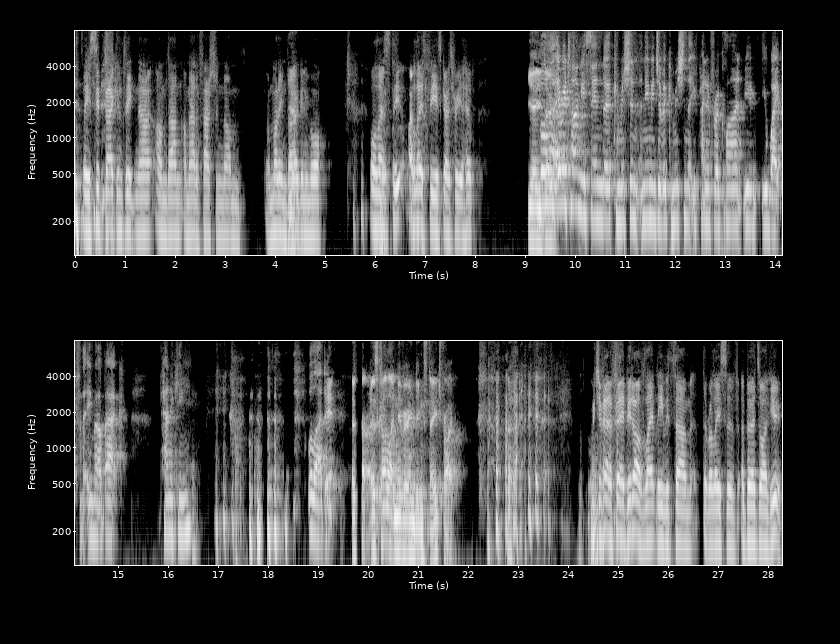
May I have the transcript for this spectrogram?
So you sit back and think, no, I'm done. I'm out of fashion. I'm I'm not in vogue anymore. All those the, all those fears go through your head. Yeah, you Well, do. every time you send a commission, an image of a commission that you've painted for a client, you you wait for the email back, panicking. well, I do. It's, it's kind of like never-ending stage fright. which you've had a fair bit of lately with um, the release of A Bird's Eye View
